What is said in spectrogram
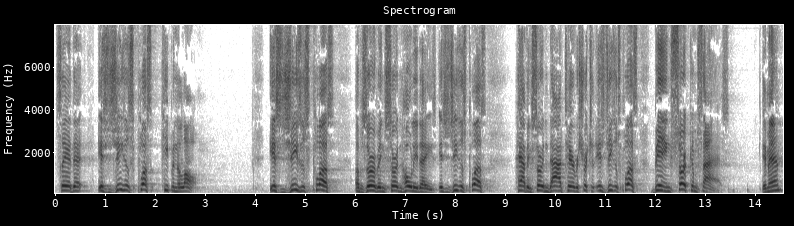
said that it's Jesus plus keeping the law. It's Jesus plus observing certain holy days. It's Jesus plus having certain dietary restrictions. It's Jesus plus being circumcised. Amen?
